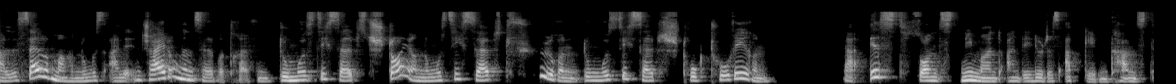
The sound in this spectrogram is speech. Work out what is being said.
alles selber machen. Du musst alle Entscheidungen selber treffen. Du musst dich selbst steuern. Du musst dich selbst führen. Du musst dich selbst strukturieren. Da ist sonst niemand, an den du das abgeben kannst.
